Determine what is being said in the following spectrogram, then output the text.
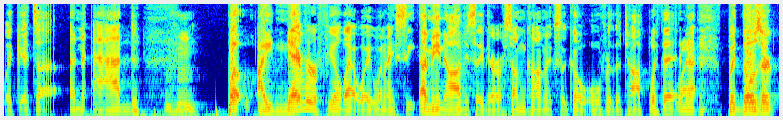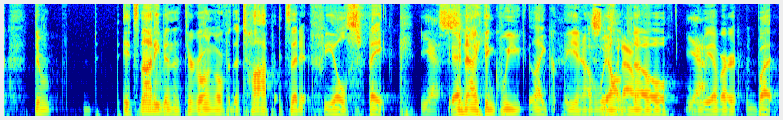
like it's a an ad. Mm-hmm. But I never feel that way when I see. I mean, obviously there are some comics that go over the top with it, Right. I- but those are the. It's not even that they're going over the top; it's that it feels fake. Yes. and I think we like you know we all know Yeah. we have our but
